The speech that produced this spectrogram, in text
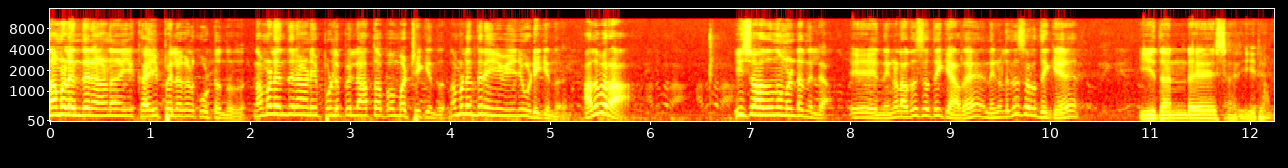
നമ്മൾ എന്തിനാണ് ഈ കൈപ്പിലകൾ കൂട്ടുന്നത്? നമ്മൾ എന്തിനാണ് ഈ പുളിപ്പില്ലാത്ത അപ്പം ഭക്ഷിക്കുന്നത്? നമ്മൾ എന്തിനാണ് ഈ വീഞ്ഞു കുടിക്കുന്നത്? അത് പറ. ഈശോ അതൊന്നും മിണ്ടുന്നില്ല. ഏ നിങ്ങൾ അത് ശ്രദ്ധിക്കാതെ നിങ്ങൾ ഇത് ശ്രദ്ധിക്ക്. ഇതെന്റെ ശരീരം.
